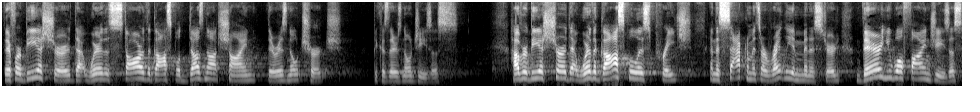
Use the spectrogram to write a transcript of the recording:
Therefore, be assured that where the star of the gospel does not shine, there is no church, because there is no Jesus. However, be assured that where the gospel is preached and the sacraments are rightly administered, there you will find Jesus,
